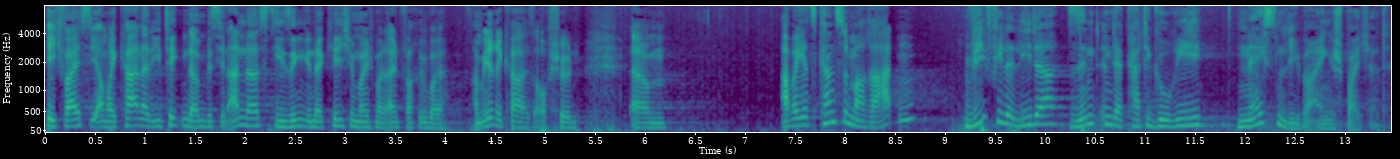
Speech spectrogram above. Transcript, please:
Ich weiß, die Amerikaner, die ticken da ein bisschen anders. Die singen in der Kirche manchmal einfach über Amerika, ist auch schön. Ähm, aber jetzt kannst du mal raten, wie viele Lieder sind in der Kategorie Nächstenliebe eingespeichert?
